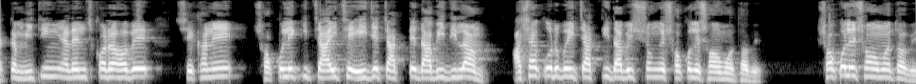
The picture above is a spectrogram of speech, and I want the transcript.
একটা মিটিং অ্যারেঞ্জ করা হবে। সেখানে সকলে কি চাইছে এই যে চারটে দাবি দিলাম, আশা করব এই চারটি দাবির সঙ্গে সকলে সহমত হবে। সকলে সহমত হবে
